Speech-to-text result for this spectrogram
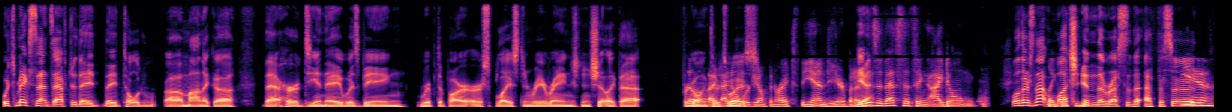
which makes sense after they they told uh monica that her dna was being ripped apart or spliced and rearranged and shit like that for So, going I- through I, know we're jumping right to the end here, but Yeah. this is that's the thing I don't. Well there's not like, much in the rest of the episode yeah,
